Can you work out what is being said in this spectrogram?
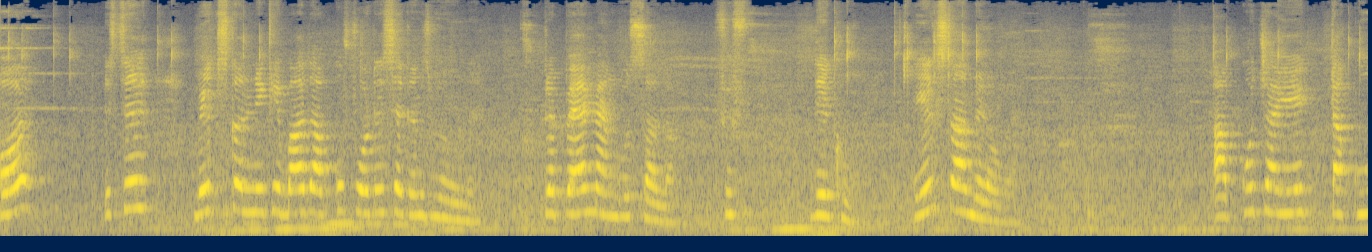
और इसे मिक्स करने के बाद आपको 40 सेकंड्स में होना है। प्रिपेयर मैंगो मसाला फिर देखो एक स्टार मेरा हुआ है। आपको चाहिए टकू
